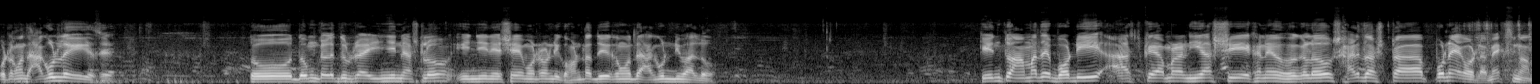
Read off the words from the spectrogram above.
ওটার মধ্যে আগুন লেগে গেছে। তো দমকলের দুটো ইঞ্জিন আসলো, ইঞ্জিন এসে মোটামুটি ঘণ্টা দুয়েকের মধ্যে আগুন নিভালো। কিন্তু আমাদের বডি আজকে আমরা নিয়ে আসছি, এখানে হয়ে গেল সাড়ে দশটা পনেরো এগারোটা ম্যাক্সিমাম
